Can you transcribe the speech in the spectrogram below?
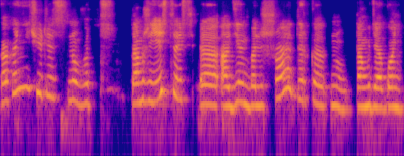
Как они через, ну вот, там же есть, то есть, э, один большая дырка, ну, там, где огонь,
